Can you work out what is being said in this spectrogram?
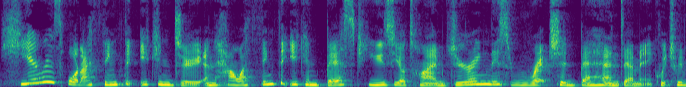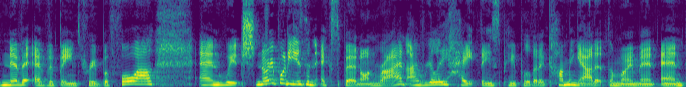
here is what I think that you can do and how I think that you can best use your time during this wretched pandemic, which we've never ever been through before and which nobody is an expert on, right? I really hate these people that are coming out at the moment and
